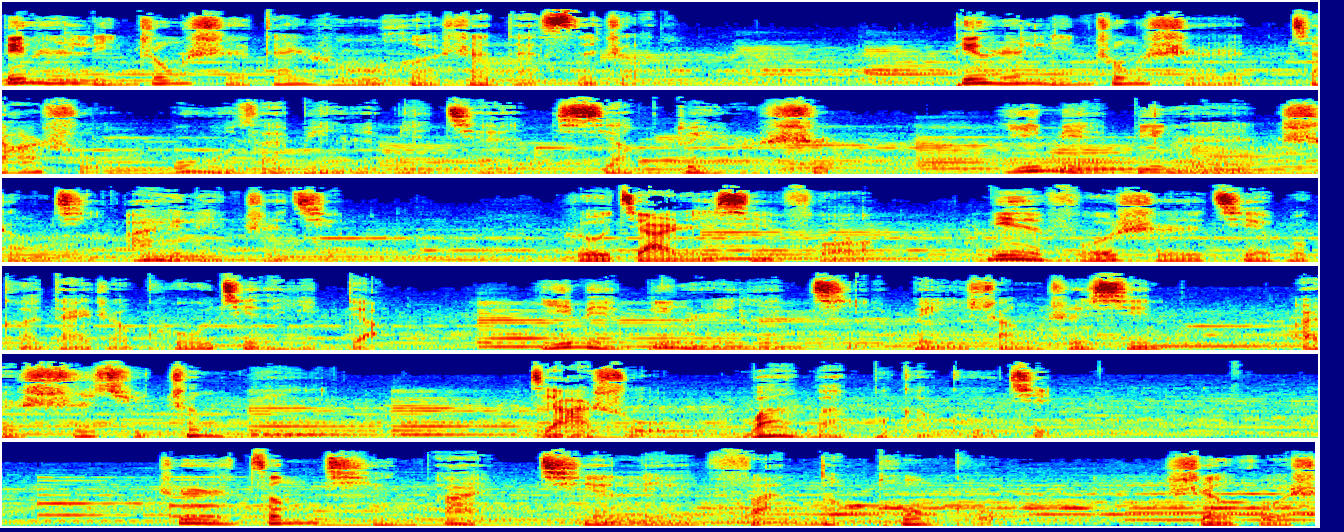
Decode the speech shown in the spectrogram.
病人临终时该如何善待死者呢？病人临终时，家属勿在病人面前相对而视，以免病人生起爱恋之情。如家人信佛，念佛时切不可带着哭泣的音调，以免病人引起悲伤之心而失去正念。家属万万不可哭泣。这是增情爱牵连烦恼痛苦，甚或是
